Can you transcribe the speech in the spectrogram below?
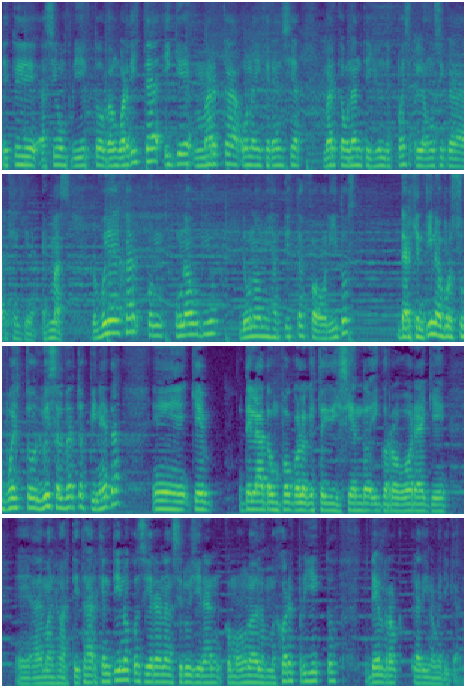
este ha sido un proyecto vanguardista y que marca una diferencia, marca un antes y un después en la música argentina. Es más, los voy a dejar con un audio de uno de mis artistas favoritos, de Argentina por supuesto, Luis Alberto Spinetta, eh, que delata un poco lo que estoy diciendo y corrobora que eh, además, los artistas argentinos consideran a Cerú Girán como uno de los mejores proyectos del rock latinoamericano.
